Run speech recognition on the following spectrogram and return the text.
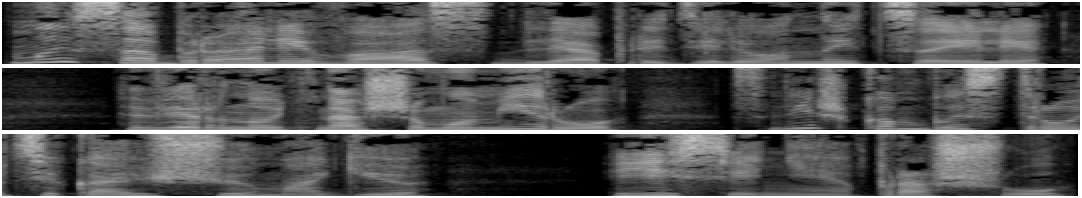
Мы собрали вас для определенной цели — вернуть нашему миру слишком быстро утекающую магию. Есения, прошу».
